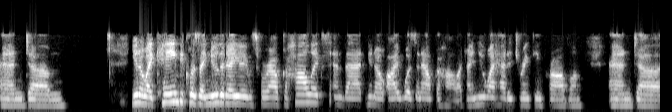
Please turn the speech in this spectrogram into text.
And, um, you know, I came because I knew that AA was for alcoholics and that, you know, I was an alcoholic. I knew I had a drinking problem and, uh,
